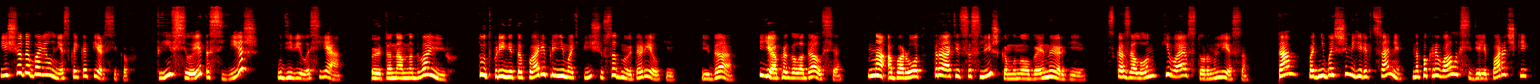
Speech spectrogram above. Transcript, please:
еще добавил несколько персиков. «Ты все это съешь?» — удивилась я. «Это нам на двоих. Тут принято паре принимать пищу с одной тарелки. И да, я проголодался. Наоборот, тратится слишком много энергии», — сказал он, кивая в сторону леса. Там, под небольшими деревцами, на покрывалах сидели парочки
